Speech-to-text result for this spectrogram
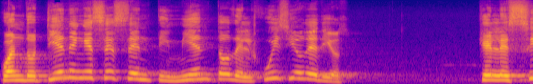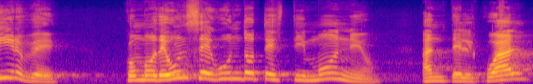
cuando tienen ese sentimiento del juicio de Dios, que les sirve como de un segundo testimonio ante el cual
